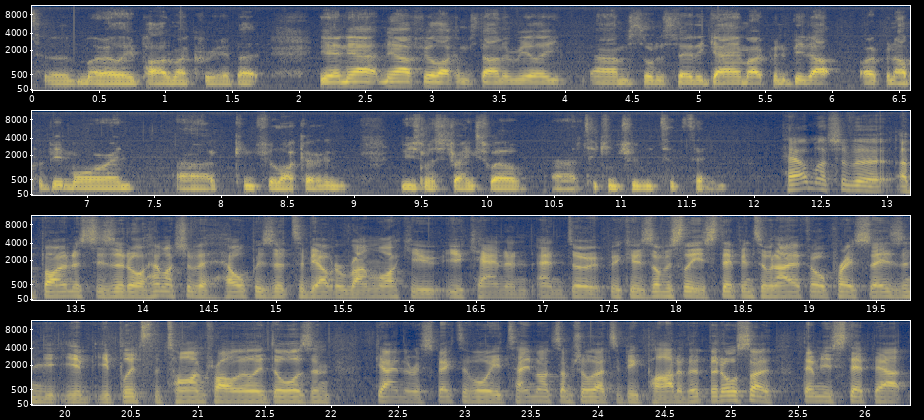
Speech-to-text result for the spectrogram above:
to my early part of my career. But yeah, now now I feel like I'm starting to really um, sort of see the game open a bit up, open up a bit more, and uh, can feel like I can use my strengths well uh, to contribute to the team. How much of a, a, bonus is it, or how much of a help is it to be able to run like you, you can and, and do? Because obviously, you step into an AFL preseason, you, you, you blitz the time trial early doors, and gain the respect of all your teammates. I'm sure that's a big part of it. But also, then when you step out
